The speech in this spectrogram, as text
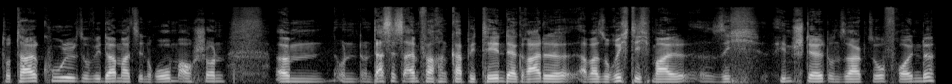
total cool, so wie damals in Rom auch schon. Ähm, und, und das ist einfach ein Kapitän, der gerade aber so richtig mal sich hinstellt und sagt, so Freunde,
